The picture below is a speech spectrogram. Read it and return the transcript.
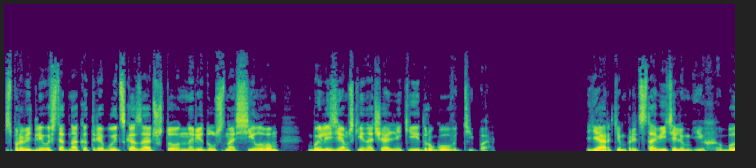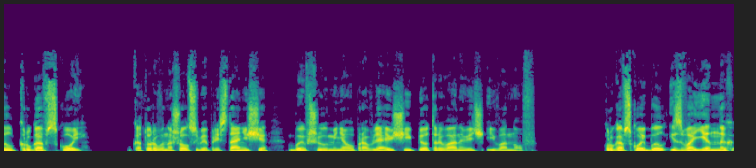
Справедливость, однако, требует сказать, что наряду с Насиловым были земские начальники и другого типа. Ярким представителем их был Круговской, у которого нашел себе пристанище бывший у меня управляющий Петр Иванович Иванов. Круговской был из военных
